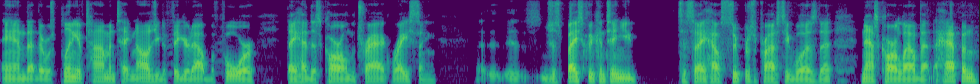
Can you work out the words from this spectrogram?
and that there was plenty of time and technology to figure it out before they had this car on the track racing. Uh, it's just basically continued to say how super surprised he was that NASCAR allowed that to happen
